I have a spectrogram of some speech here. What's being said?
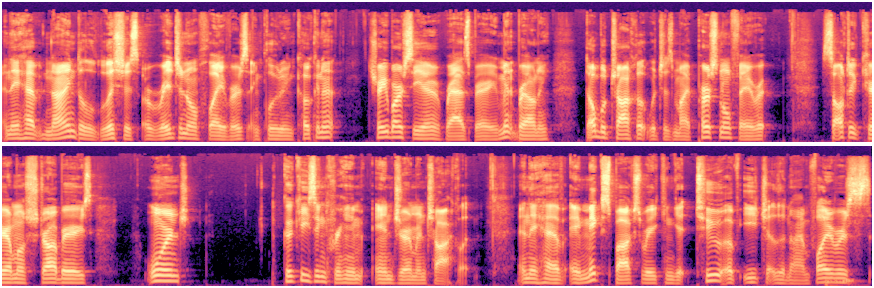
And they have nine delicious original flavors, including coconut, cherry barcia, raspberry, mint brownie, double chocolate, which is my personal favorite, salted caramel, strawberries, orange, cookies and cream, and German chocolate and they have a mix box where you can get two of each of the nine flavors.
